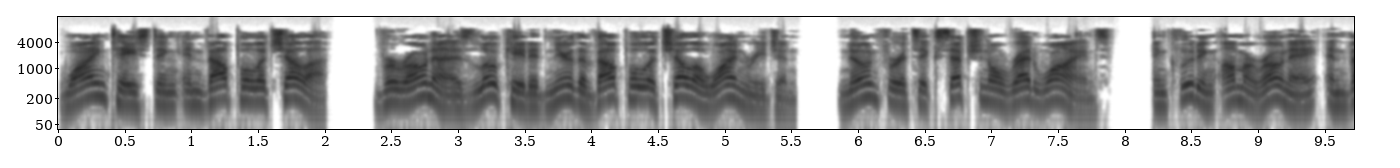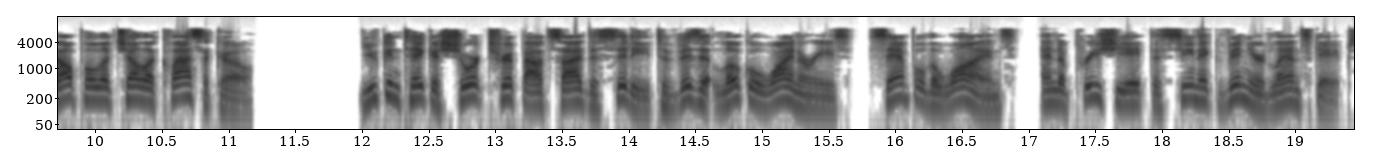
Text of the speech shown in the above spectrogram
Wine tasting in Valpolicella. Verona is located near the Valpolicella wine region, known for its exceptional red wines, including Amarone and Valpolicella Classico. You can take a short trip outside the city to visit local wineries, sample the wines, and appreciate the scenic vineyard landscapes.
